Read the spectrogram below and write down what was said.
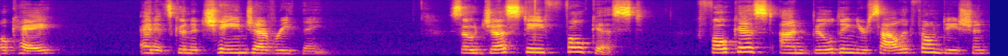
okay? And it's going to change everything. So just stay focused. Focused on building your solid foundation,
